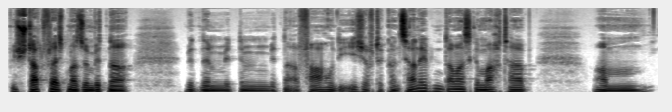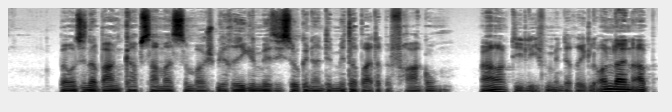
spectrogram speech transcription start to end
ich starte vielleicht mal so mit einer, mit einem, mit einem, mit einer Erfahrung, die ich auf der Konzernebene damals gemacht habe. Ähm, bei uns in der Bank gab es damals zum Beispiel regelmäßig sogenannte Mitarbeiterbefragungen. Ja, die liefen in der Regel online ab.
